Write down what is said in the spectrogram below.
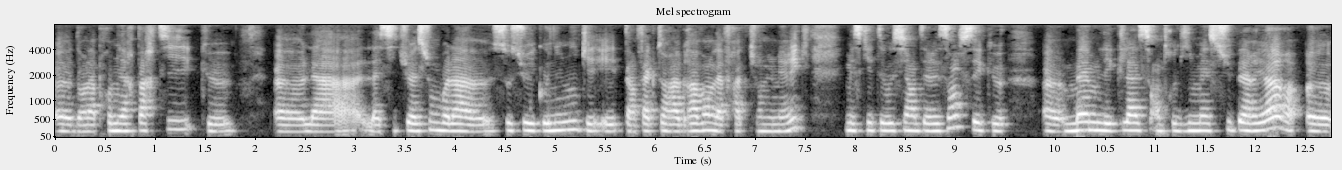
dans la première partie que euh, la, situation voilà socio-économique est, un facteur aggravant de la fracture numérique. Mais ce qui était aussi intéressant, c'est que euh, même les classes entre guillemets supérieures euh,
